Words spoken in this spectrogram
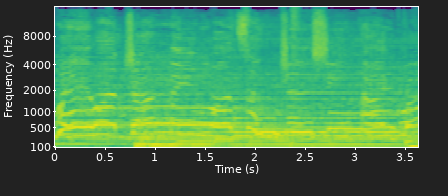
为我证明我曾真心爱过。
